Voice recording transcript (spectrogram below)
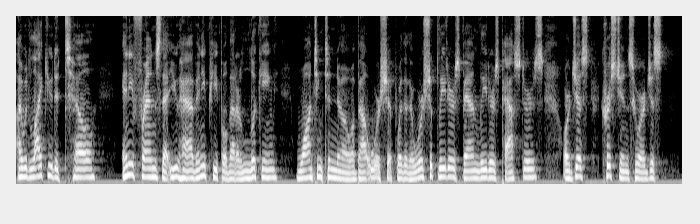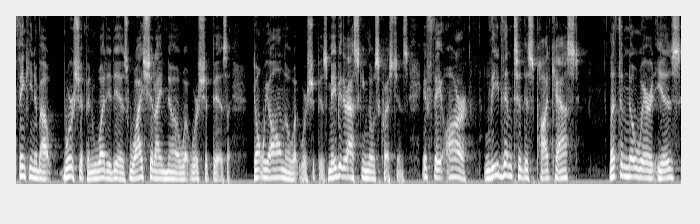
I would like you to tell any friends that you have, any people that are looking, wanting to know about worship, whether they're worship leaders, band leaders, pastors, or just Christians who are just thinking about worship and what it is. Why should I know what worship is? Don't we all know what worship is? Maybe they're asking those questions. If they are, lead them to this podcast. Let them know where it is.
